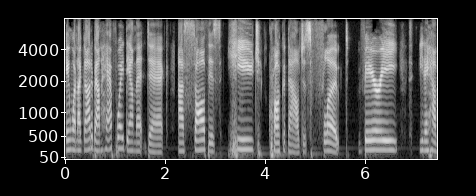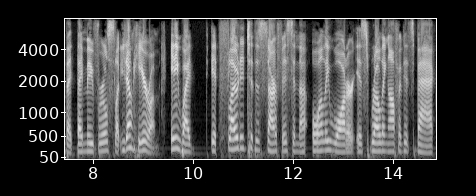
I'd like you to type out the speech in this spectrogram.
And when I got about halfway down that deck, I saw this huge crocodile just float very, you know, how they, they move real slow. You don't hear them. Anyway, it floated to the surface, and the oily water is rolling off of its back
